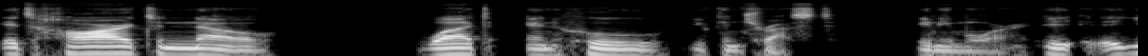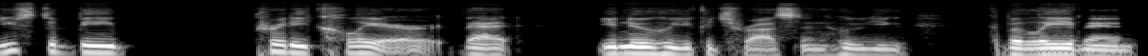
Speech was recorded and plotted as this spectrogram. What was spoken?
it's hard to know what and who you can trust anymore. It, it used to be pretty clear that you knew who you could trust and who you could believe in.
